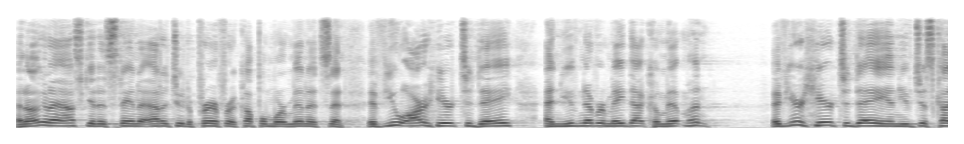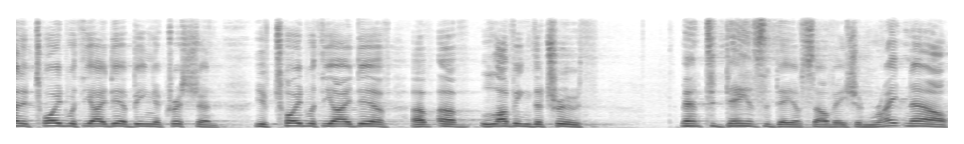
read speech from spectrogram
And I'm going to ask you to stay in the attitude of prayer for a couple more minutes. And if you are here today and you've never made that commitment, if you're here today and you've just kind of toyed with the idea of being a Christian, you've toyed with the idea of, of, of loving the truth, Man, today is the day of salvation. Right now,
